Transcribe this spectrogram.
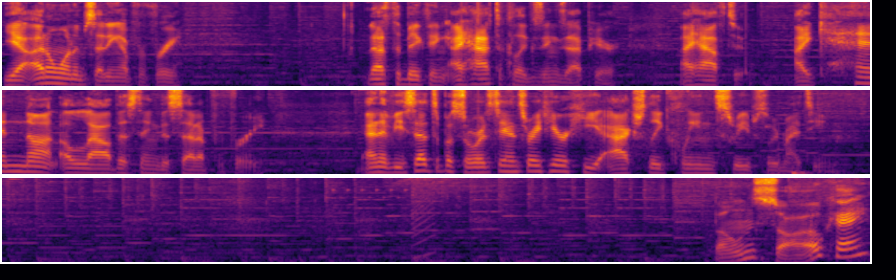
Yeah, I don't want him setting up for free. That's the big thing. I have to click Zing Zap here. I have to. I cannot allow this thing to set up for free. And if he sets up a swords dance right here, he actually clean sweeps through my team. Bone Saw, okay.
